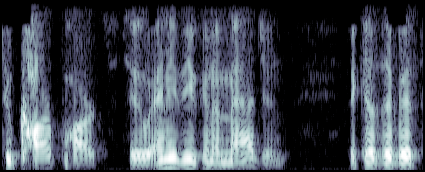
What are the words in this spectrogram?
to car parts to anything you can imagine. Because if it's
